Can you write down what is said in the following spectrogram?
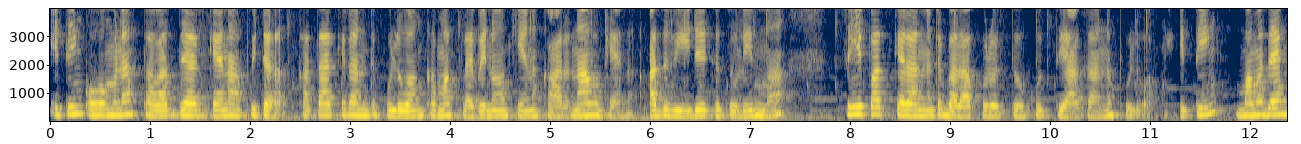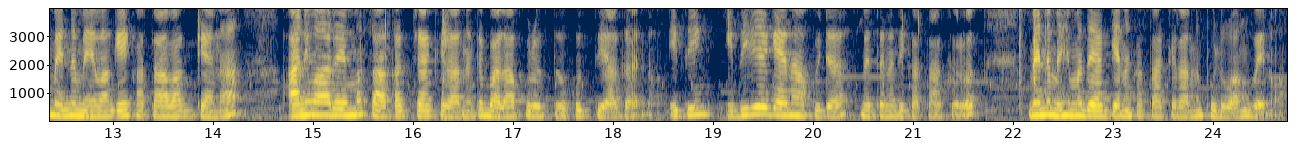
ඉතින් කොහොමනත් තවත් දෙයක් ගැන අපිට කතා කරන්නට පුළුවන්කමක් ලැබෙනවා කියන කාරණාව ගැන අද වීඩියෝ එක තුලින්ම සිහිපත් කරන්නට බලාපොරොත්තුවකුත් තියාගන්න පුළුවන්. ඉතින් මම දැන් මෙන්න මේ වගේ කතාවක් ගැන අනිවාර්යයෙන්ම සාකච්ඡා කරන්නට බලාපොරොත්තුවකුත් තියාගන්නවා. ඉතින් ඉදිරිය ගැන අපිට මෙතනදී කතා කරොත් මෙන්න මෙහෙම දෙයක් ගැන කතා කරන්න පුළුවන් වෙනවා.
